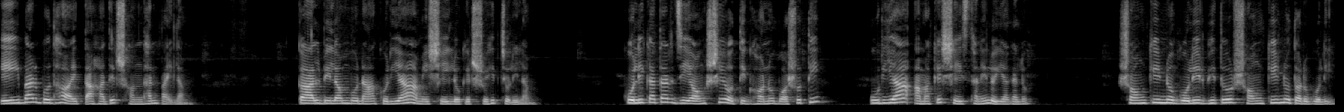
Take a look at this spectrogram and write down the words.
এইবার বোধহয় তাহাদের সন্ধান পাইলাম। কাল বিলম্ব না করিয়া আমি সেই লোকের সহিত চলিলাম। কলিকাতার যে অংশে অতি ঘন বসতি, উড়িয়া আমাকে সেই স্থানে লইয়া গেল। সংকীর্ণ গলির ভিতর সংকীর্ণতর গলি,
